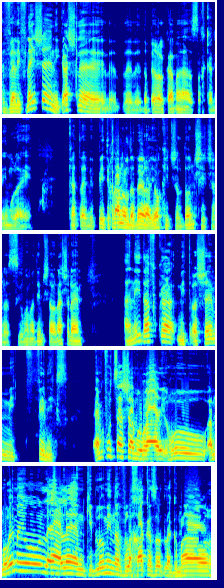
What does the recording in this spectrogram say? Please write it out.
ולפני שניגש לדבר על כמה שחקנים אולי לקראת ה-MVP, תכננו לדבר על יוקיץ', על דונצ'יץ', על הסיום המדהים של העונה שלהם. אני דווקא מתרשם מפיניקס. הם קבוצה שאמורים היו להיעלם, קיבלו מין הבלחה כזאת לגמר,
